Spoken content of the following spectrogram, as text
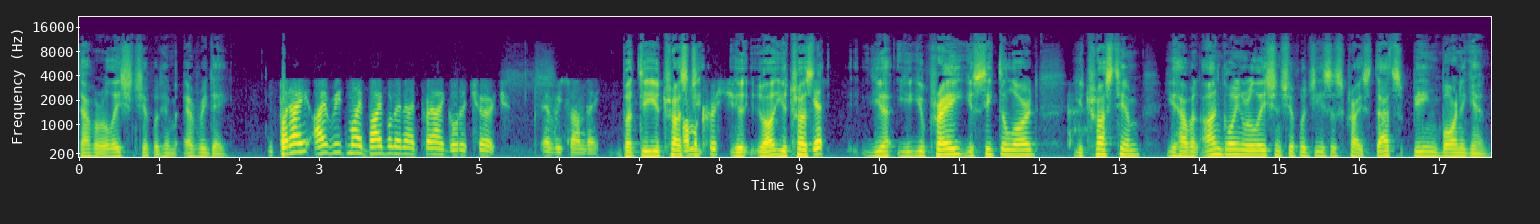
to have a relationship with Him every day. But I I read my Bible and I pray. I go to church every Sunday. But do you trust? I'm a Christian. You, well, you trust. Yes. You, you you pray. You seek the Lord. You trust Him. You have an ongoing relationship with Jesus Christ. That's being born again.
